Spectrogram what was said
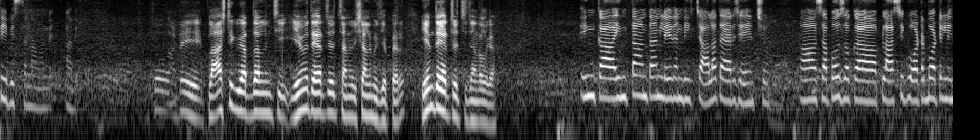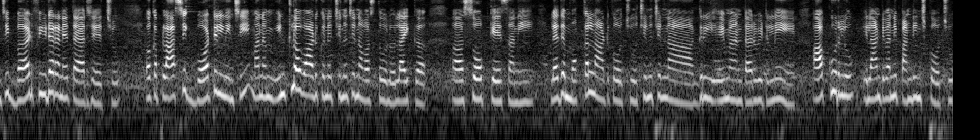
తీపిస్తున్నామండి అది. సో అంటే ప్లాస్టిక్ వ్యర్థాల నుంచి ఏమి తయారు చేయొచ్చు అనే విషయాలు మీరు చెప్పారు. ఏం తయారు చేయొచ్చు జనరల్గా? ఇంకా ఇంత అంత అని లేదండి చాలా తయారు చేయొచ్చు. సపోజ్ ఒక ప్లాస్టిక్ వాటర్ బాటిల్ నుంచి బర్డ్ ఫీడర్ అనేది తయారు చేయొచ్చు. ఒక ప్లాస్టిక్ బాటిల్ నుంచి మనం ఇంట్లో వాడుకునే చిన్న చిన్న వస్తువులు లైక్ సోప్ కేస్ అని లేదా మొక్కలు నాటుకోవచ్చు చిన్న చిన్న గ్రీ ఏమంటారు వీటిని ఆకుకూరలు ఇలాంటివన్నీ పండించుకోవచ్చు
